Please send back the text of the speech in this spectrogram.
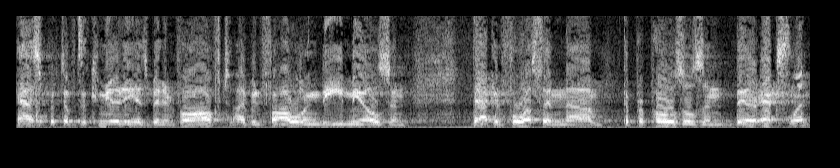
aspect of the community has been involved. I've been following the emails and back and forth and um, the proposals, and they're excellent.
